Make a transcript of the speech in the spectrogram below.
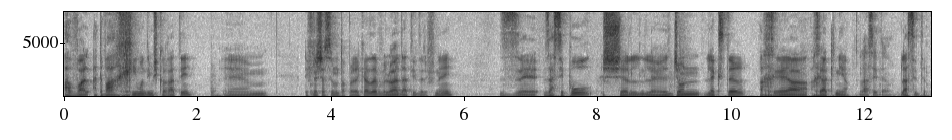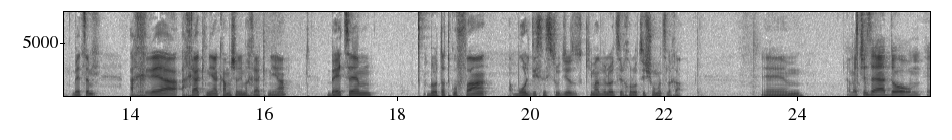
אבל הדבר הכי מדהים שקראתי, אמ, לפני שעשינו את הפרק הזה, ולא ידעתי את זה לפני, זה, זה הסיפור של אה, ג'ון לקסטר אחרי, ה, אחרי הקנייה, לאסיטר. לאסיטר. בעצם, אחרי, ה, אחרי הקנייה, כמה שנים אחרי הקנייה, בעצם באותה תקופה, וולט דיסני סטודיוס כמעט ולא הצליחו להוציא שום הצלחה. אמ, האמת שזה היה דור אה,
